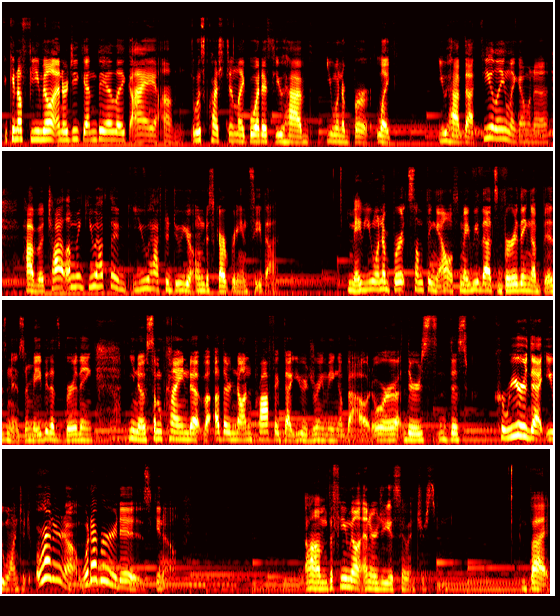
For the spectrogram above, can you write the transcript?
like in a female energy again there like i um was questioned like what if you have you want to birth like you have that feeling like i want to have a child i'm like you have to you have to do your own discovery and see that. Maybe you want to birth something else. Maybe that's birthing a business or maybe that's birthing you know some kind of other nonprofit that you're dreaming about or there's this career that you want to do or i don't know whatever it is you know. Um, the female energy is so interesting. But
